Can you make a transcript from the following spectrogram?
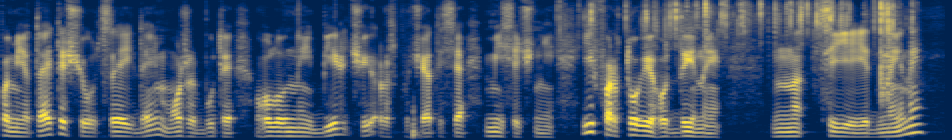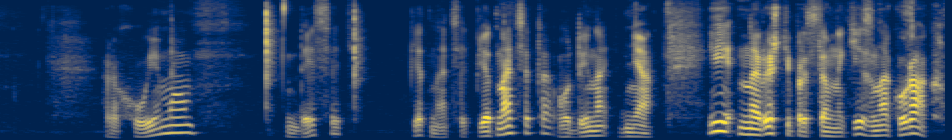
пам'ятайте, що у цей день може бути головний біль чи розпочатися місячні. І фартові години цієї днини рахуємо 10, 15. 15 година дня. І нарешті представники знаку рак.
